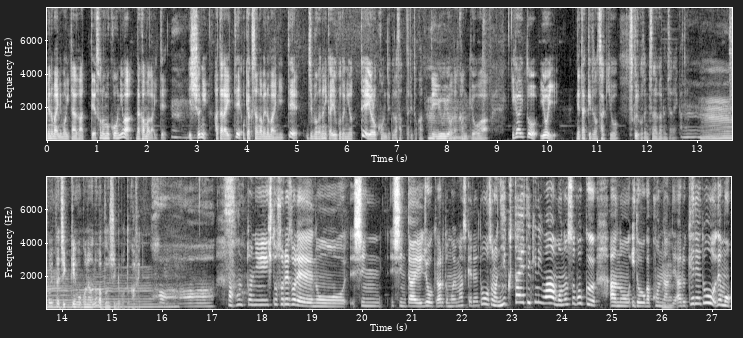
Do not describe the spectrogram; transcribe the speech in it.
目の前にモニターがあって、その向こうには仲間がいて、うん一緒に働いて、お客さんが目の前にいて、自分が何か言うことによって喜んでくださったりとかっていうような環境は、意外と良い寝たきりの先を作ることにつながるんじゃないかと。うんそういった実験を行うのが分身ロボットカフェ。はあ、まあ、本当に人それぞれの身身体状況あると思いますけれどその肉体的にはものすごくあの移動が困難であるけれど、でも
